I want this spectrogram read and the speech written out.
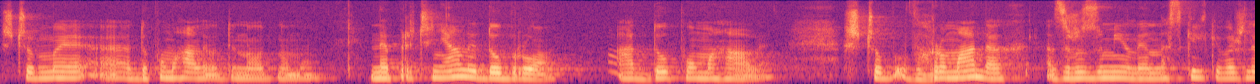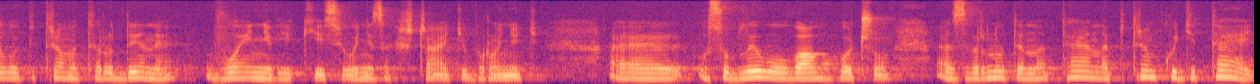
щоб ми допомагали один одному, не причиняли добро, а допомагали. Щоб в громадах зрозуміли, наскільки важливо підтримати родини воїнів, які сьогодні захищають і боронять. Е, Особливу увагу хочу е, звернути на те, на підтримку дітей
